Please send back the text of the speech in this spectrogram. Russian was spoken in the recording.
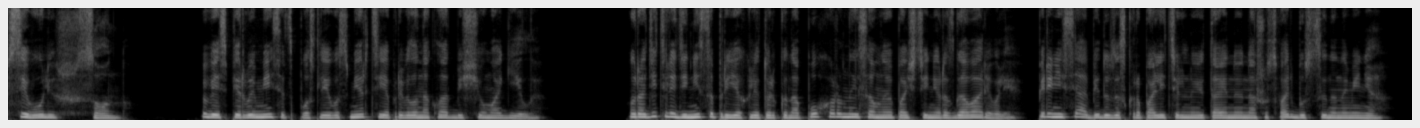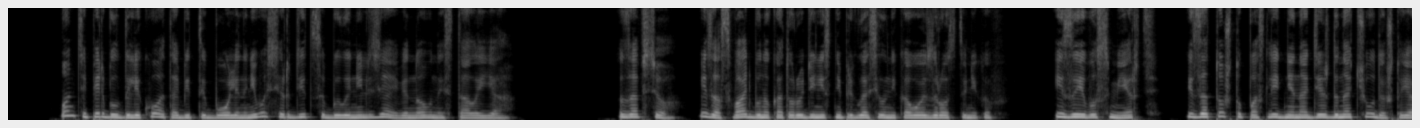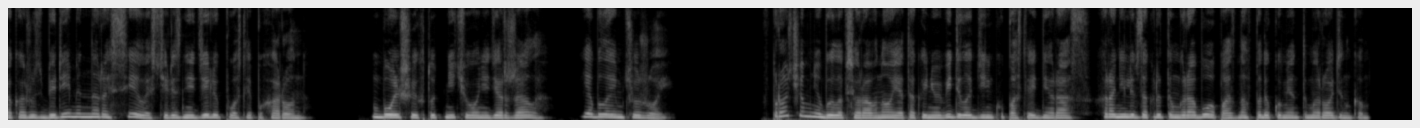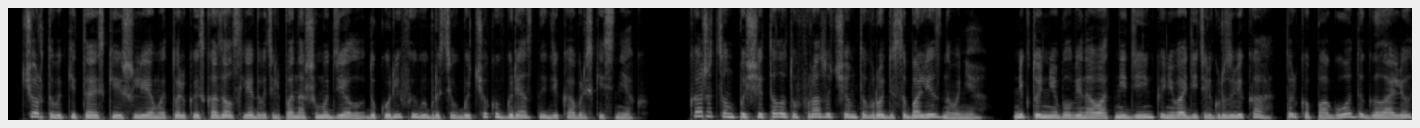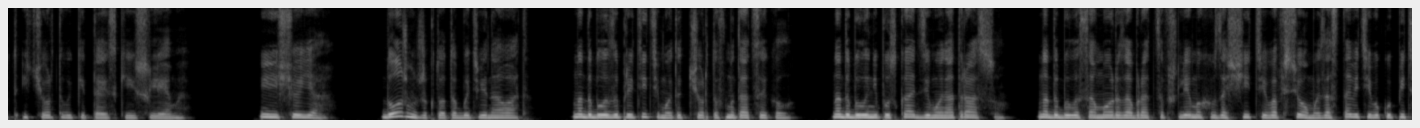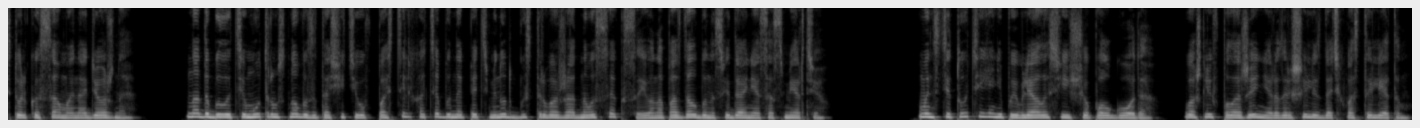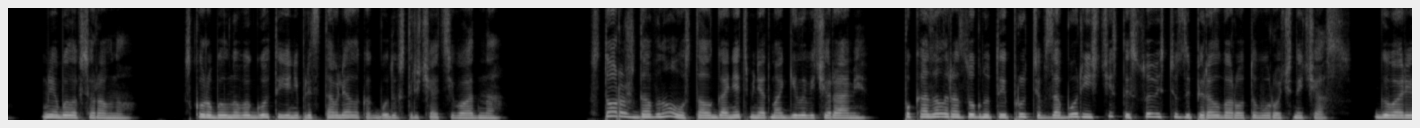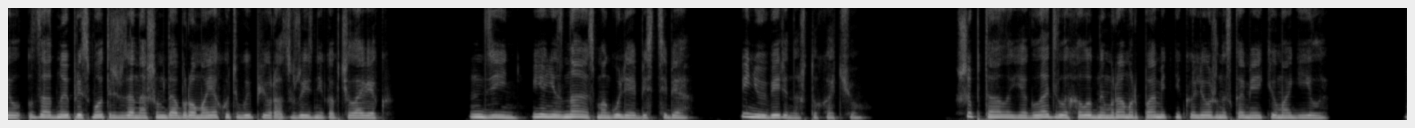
Всего лишь сон. Весь первый месяц после его смерти я провела на кладбище у могилы. Родители Дениса приехали только на похороны и со мной почти не разговаривали, перенеся обиду за скоропалительную и тайную нашу свадьбу сына на меня. Он теперь был далеко от обитой боли, на него сердиться было нельзя, и виновной стала я. За все, И за свадьбу, на которую Денис не пригласил никого из родственников. И за его смерть. И за то, что последняя надежда на чудо, что я окажусь беременна, рассеялась через неделю после похорон. Больше их тут ничего не держало. Я была им чужой. Впрочем, мне было все равно, я так и не увидела Диньку последний раз. Хранили в закрытом гробу, опознав по документам и родинкам. Чёртовы китайские шлемы, только и сказал следователь по нашему делу, докурив и выбросив бычок в грязный декабрьский снег. Кажется, он посчитал эту фразу чем-то вроде соболезнования. Никто не был виноват, ни Динька, ни водитель грузовика, только погода, гололед и чёртовы китайские шлемы. И еще я. Должен же кто-то быть виноват. Надо было запретить ему этот чертов мотоцикл. Надо было не пускать зимой на трассу. Надо было самой разобраться в шлемах, в защите, во всем и заставить его купить только самое надежное. Надо было тем утром снова затащить его в постель хотя бы на пять минут быстрого жадного секса, и он опоздал бы на свидание со смертью. В институте я не появлялась еще полгода. Вошли в положение, разрешили сдать хвосты летом. Мне было все равно. Скоро был Новый год, и я не представляла, как буду встречать его одна. Сторож давно устал гонять меня от могилы вечерами. Показал разогнутые прутья в заборе и с чистой совестью запирал ворота в урочный час. Говорил, заодно и присмотришь за нашим добром, а я хоть выпью раз в жизни как человек. День, я не знаю, смогу ли я без тебя. И не уверена, что хочу. Шептала я, гладила холодный мрамор памятника, лежа на скамейке у могилы.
